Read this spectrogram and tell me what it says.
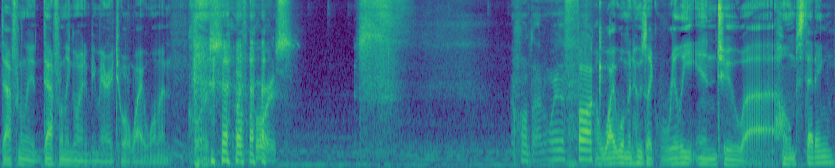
Definitely, definitely going to be married to a white woman. of course, of course. Hold on, where the fuck? A white woman who's like really into uh, homesteading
